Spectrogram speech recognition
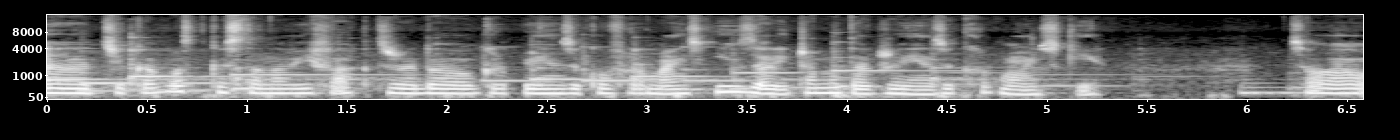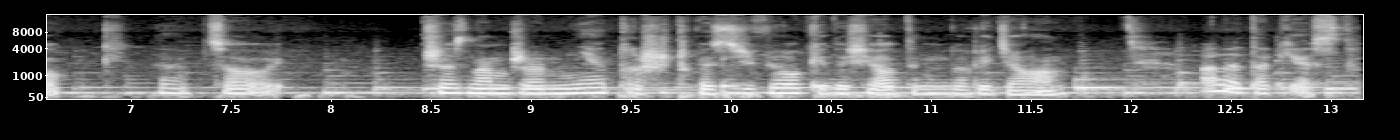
E, ciekawostkę stanowi fakt, że do grupy języków romańskich zaliczamy także język rumuński, co, e, co przyznam, że mnie troszeczkę zdziwiło, kiedy się o tym dowiedziałam, ale tak jest.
